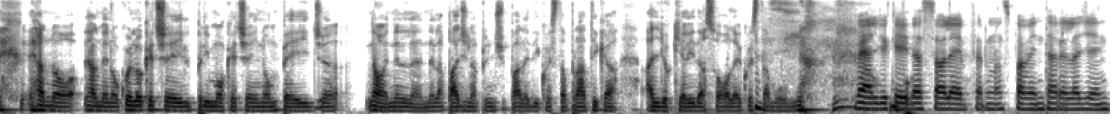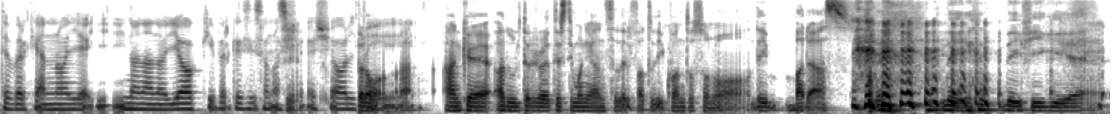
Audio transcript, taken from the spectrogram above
e hanno almeno quello che c'è, il primo che c'è in home page, no, nel- nella pagina principale di questa pratica, ha gli occhiali da sole, questa mummia. Beh, agli occhiali Boh. da sole per non spaventare la gente perché hanno gli- non hanno gli occhi, perché si sono Sì, sci- sciolti. Però anche ad ulteriore testimonianza del fatto di quanto sono dei badass, dei, dei fighi e-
